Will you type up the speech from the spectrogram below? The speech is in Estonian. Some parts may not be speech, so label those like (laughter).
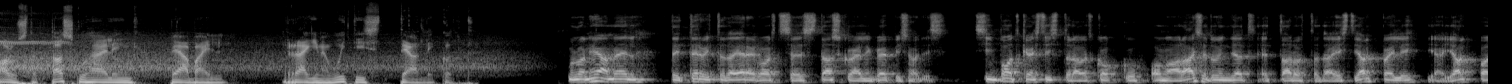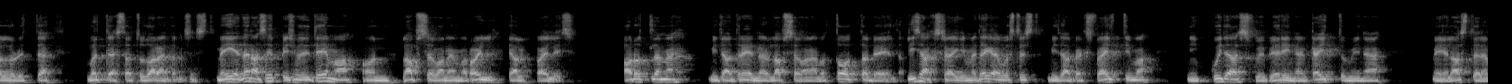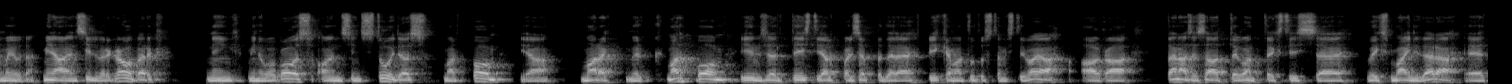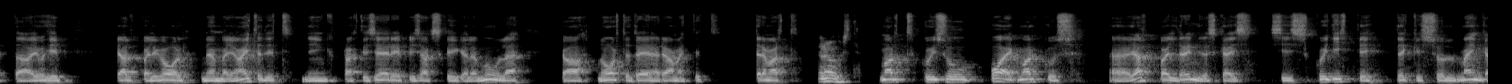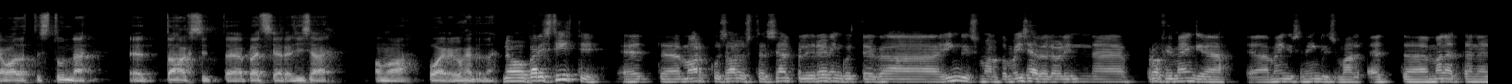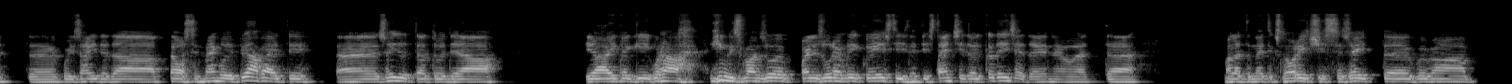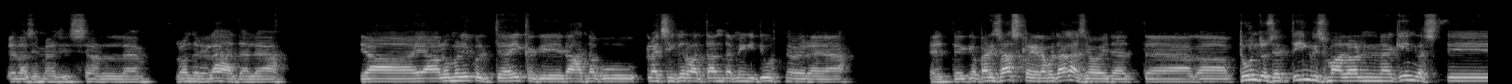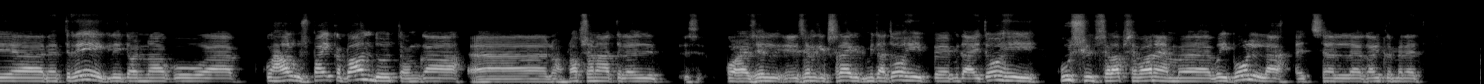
alustab taskuhääling Peapall. räägime vutist teadlikult. mul on hea meel teid tervitada järjekordses taskuhäälingu episoodis. siin podcastis tulevad kokku oma ala asjatundjad, et arutada Eesti jalgpalli ja jalgpallurite mõtestatud arendamisest. meie tänase episoodi teema on lapsevanema roll jalgpallis. arutleme, mida treener lapsevanemalt ootab ja eeldab. lisaks räägime tegevustest, mida peaks vältima ning kuidas võib erinev käitumine meie lastele mõjuda. mina olen Silver Grauberg ning minuga koos on siin stuudios Mart Poom ja Marek Mürk. Mart Poom ilmselt Eesti jalgpallisõppedele pikemat tutvustamist ei vaja, aga tänase saate kontekstis äh, võiks mainida ära, et ta juhib jalgpallikool Nõmme Unitedit ning praktiseerib lisaks kõigele muule ka noortetreeneri ametit. tere, Mart! tere hommikust! Mart, kui su poeg Markus äh, jalgpallitrennides käis, siis kui tihti tekkis sul mänge vaadates tunne, et tahaksid äh, platsi ääres ise oma poega juhendada? no päris tihti, et äh, Markus alustas jalgpallitreeningutega Inglismaal, kui ma ise veel olin profimängija ja mängisin Inglismaal, et mäletan, et kui sai teda tavaliselt mängud pühapäeviti sõidutatud ja ja ikkagi, kuna (laughs) Inglismaa on palju suurem riik kui Eestis, need distantsid olid ka teised, onju, et äh, mäletan näiteks Norwichisse sõit, äh, kui ma elasime siis seal äh, Londoni lähedal ja ja, ja loomulikult ikkagi tahad nagu platsi kõrvalt anda mingeid juhtnööre ja et ikka päris raske oli nagu tagasi hoida, et äh, aga tundus, et Inglismaal on kindlasti need reeglid on nagu kohe alguses paika pandud, on ka äh, noh, lapsevanematele kohe sel selgeks räägitud, mida tohib, mida ei tohi, kus üldse lapsevanem äh, võib olla, et seal ka ütleme, need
